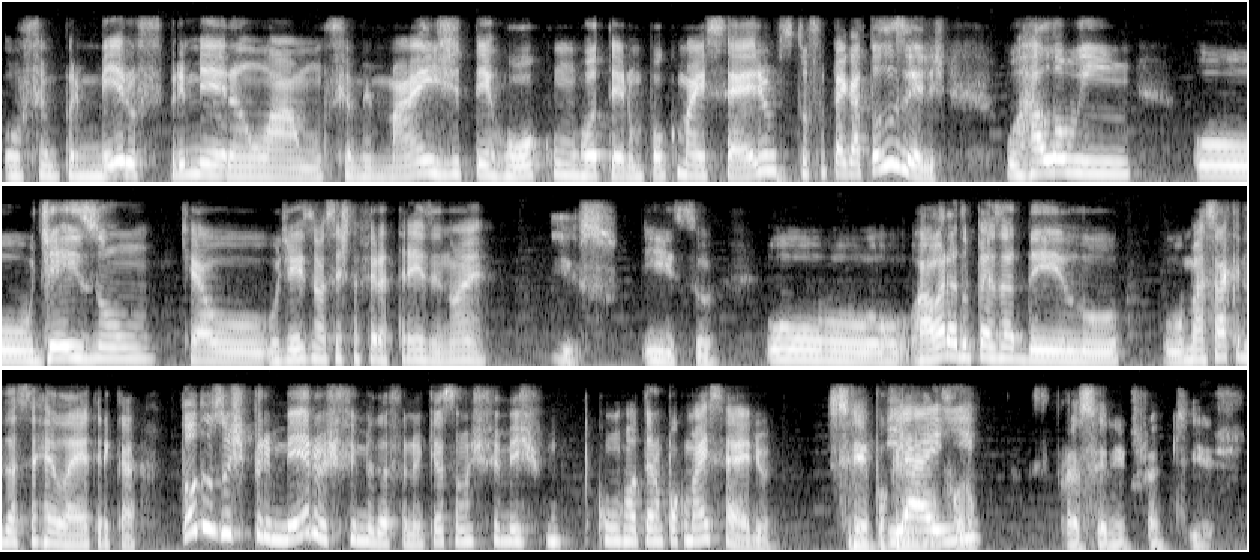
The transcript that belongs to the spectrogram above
O filme primeiro, primeirão lá, um filme mais de terror com um roteiro um pouco mais sério. Se tu for pegar todos eles. O Halloween, o Jason, que é o. O Jason é sexta-feira 13, não é? Isso. Isso. O, a Hora do Pesadelo, o Massacre da Serra Elétrica. Todos os primeiros filmes da franquia são os filmes com um roteiro um pouco mais sério. Sim, porque e eles aí... não foram para serem franquias.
